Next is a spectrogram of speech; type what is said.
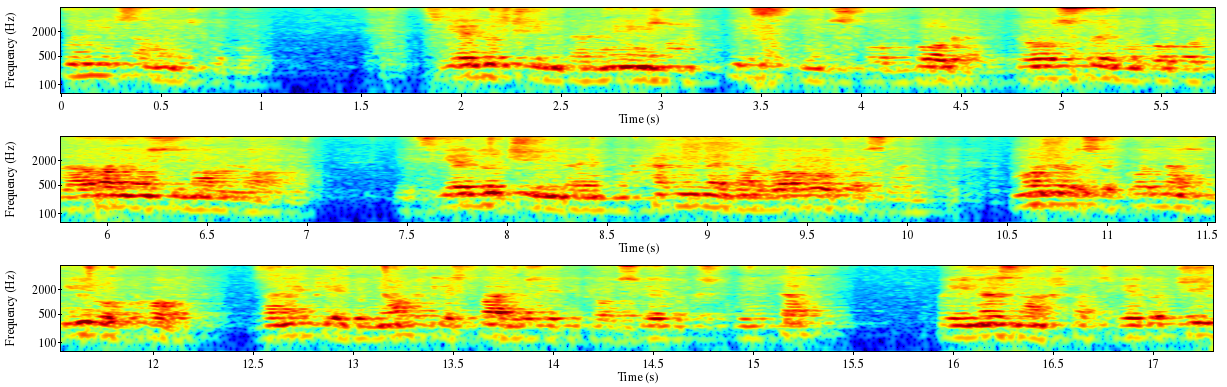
To nije samo izgovoriti. Svjedočim da nema istinskog Boga, dostojnog obožavanja osim Allaha. I svjedočim da je Muhammed Allahov poslanik. Može li se kod nas bilo ko za neke dunjavske stvari uzeti kao svjedok skuta, koji ne zna šta svjedoči,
